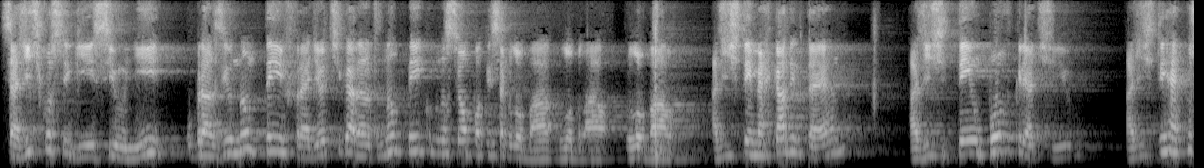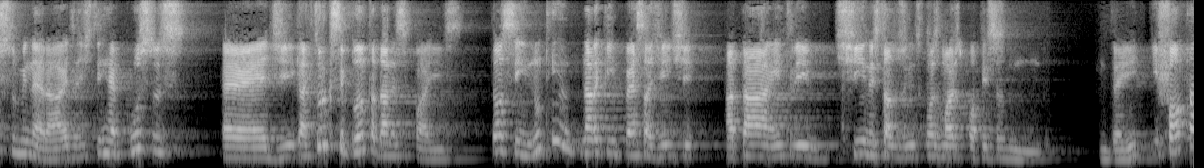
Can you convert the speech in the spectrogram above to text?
Se a gente conseguir se unir, o Brasil não tem, Fred, eu te garanto, não tem como não ser uma potência global, global, global. A gente tem mercado interno, a gente tem um povo criativo, a gente tem recursos minerais, a gente tem recursos é, de. Tudo que se planta dá nesse país. Então, assim, não tem nada que impeça a gente a estar entre China e Estados Unidos com as maiores potências do mundo. Entende? E falta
